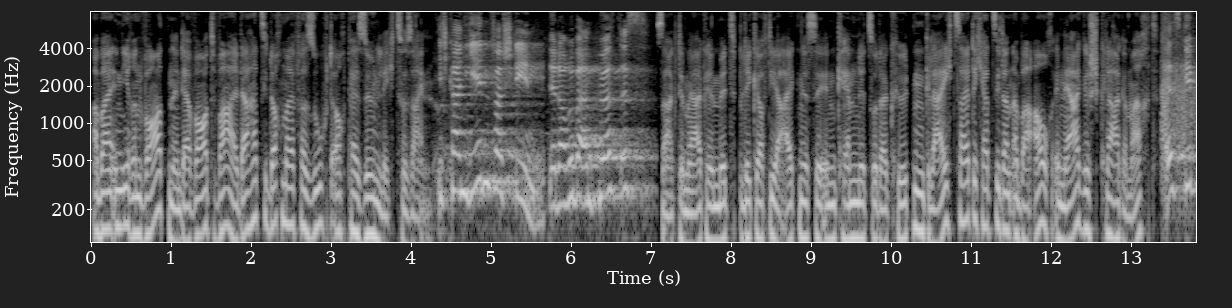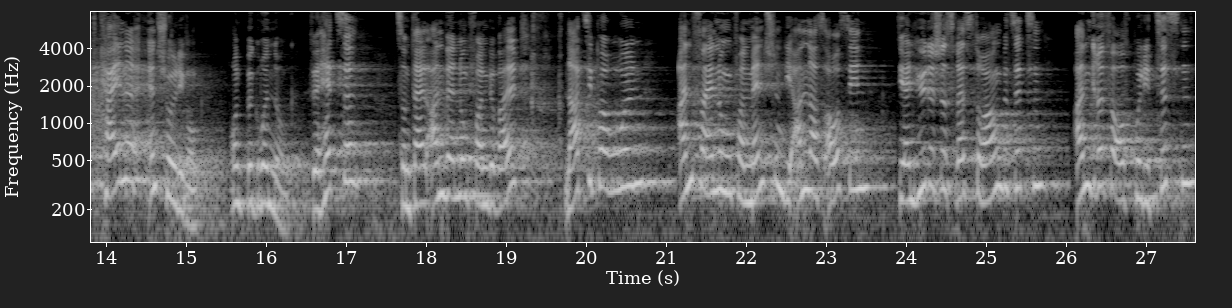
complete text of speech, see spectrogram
Aber in ihren Worten, in der Wortwahl, da hat sie doch mal versucht, auch persönlich zu sein. Ich kann jeden verstehen, der darüber empört ist, sagte Merkel mit Blick auf die Ereignisse in Chemnitz oder Köthen. Gleichzeitig hat sie dann aber auch energisch klargemacht. Es gibt keine Entschuldigung und Begründung für Hetze, zum Teil Anwendung von Gewalt, Nazi-Parolen, Anfeindungen von Menschen, die anders aussehen, die ein jüdisches Restaurant besitzen, Angriffe auf Polizisten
